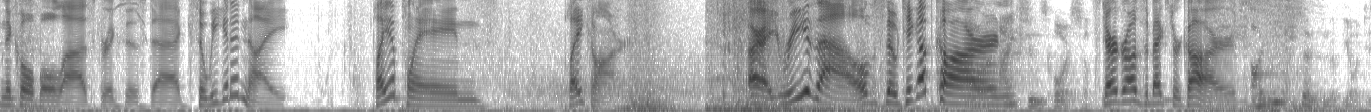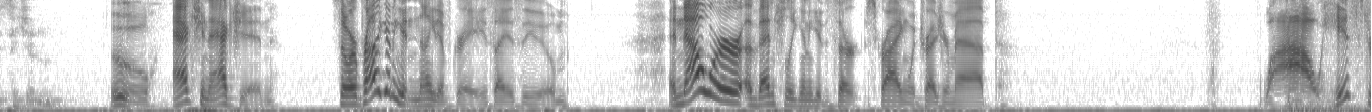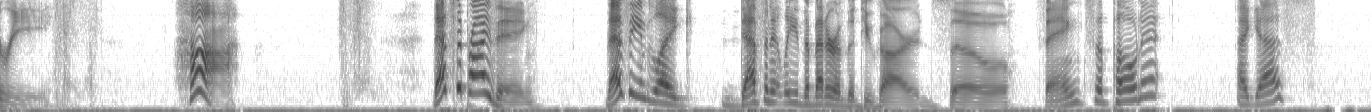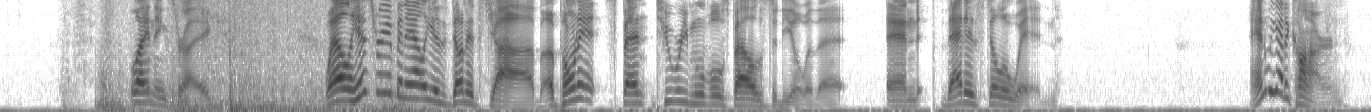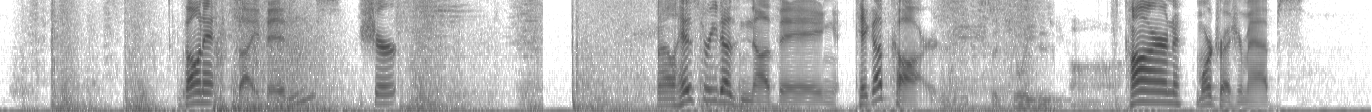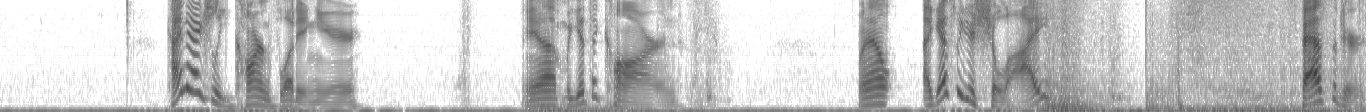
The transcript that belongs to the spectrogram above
Nicol Bolas Grixis deck. So we get a knight, play a plains, play Karn. All right, resolve. So take up Karn, start drawing some extra cards. Are you certain of your decision? Ooh, action, action. So we're probably going to get Knight of Grace, I assume. And now we're eventually going to get to start scrying with Treasure Map. Wow, history. Huh. That's surprising. That seems like definitely the better of the two cards. So, thanks, opponent, I guess. Lightning Strike. Well, History of Benalia has done its job. Opponent spent two removal spells to deal with it, and that is still a win. And we got a Karn. Opponent siphons. Sure. Well, history does nothing. Take up Karn. Karn, more treasure maps. Kind of actually Karn flooding here. Yeah, we get the Karn. Well, I guess we just Shalai. Turn.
